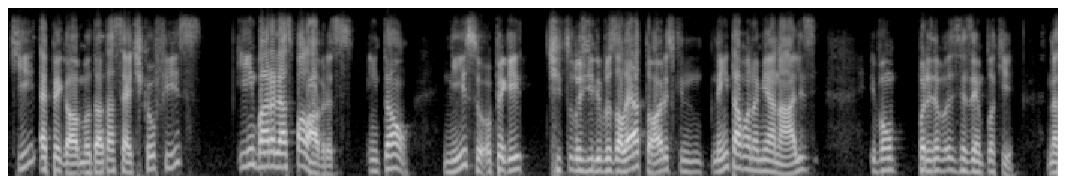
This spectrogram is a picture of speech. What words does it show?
que é pegar o meu dataset que eu fiz e embaralhar as palavras. Então, nisso, eu peguei títulos de livros aleatórios que nem estavam na minha análise e vão, por exemplo, esse exemplo aqui. Na,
